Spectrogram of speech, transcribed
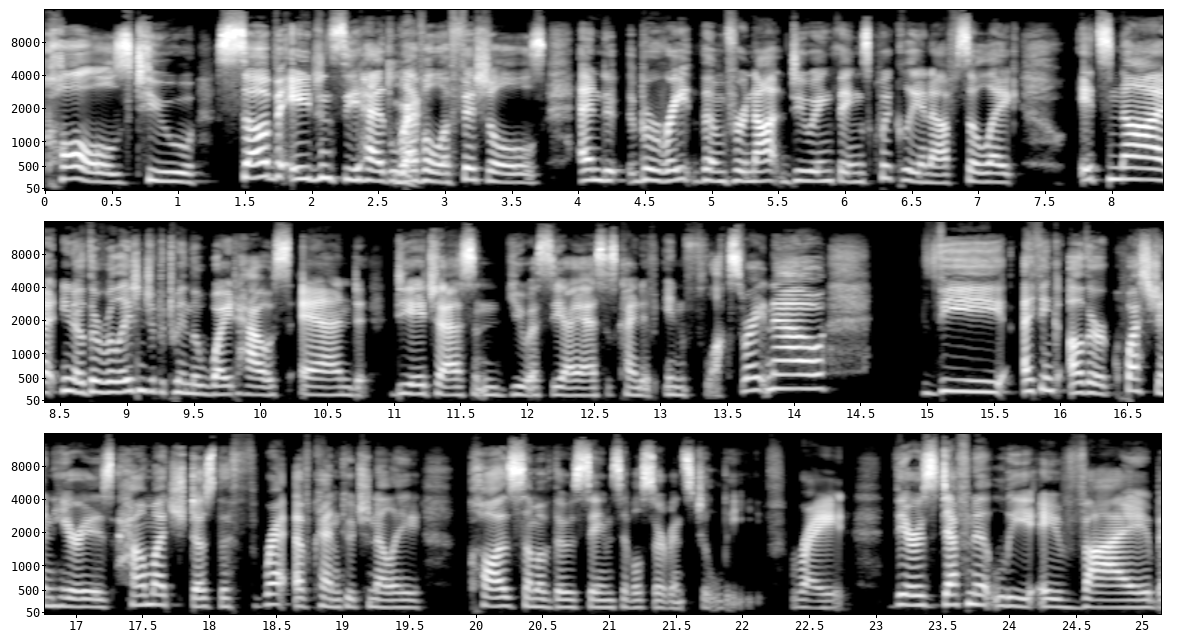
calls to sub agency head level right. officials and berate them for not doing things quickly enough. So, like, it's not, you know, the relationship between the White House and DHS and USCIS is kind of in flux right now. The, I think, other question here is how much does the threat of Ken Cuccinelli cause some of those same civil servants to leave, right? There's definitely a vibe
